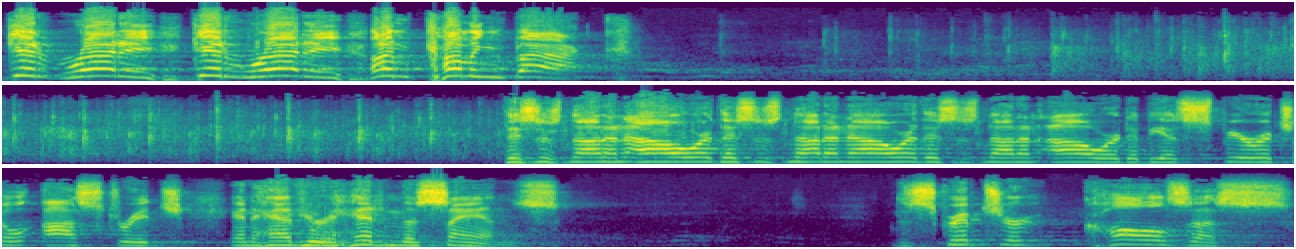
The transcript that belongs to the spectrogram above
Get ready. Get ready. I'm coming back. This is not an hour, this is not an hour, this is not an hour to be a spiritual ostrich and have your head in the sands. The scripture calls us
